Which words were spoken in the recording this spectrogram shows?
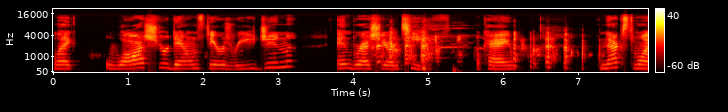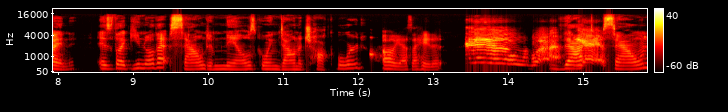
Like wash your downstairs region and brush your teeth. Okay? Next one is like you know that sound of nails going down a chalkboard? Oh yes, I hate it. Ew. That Yes. sound.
